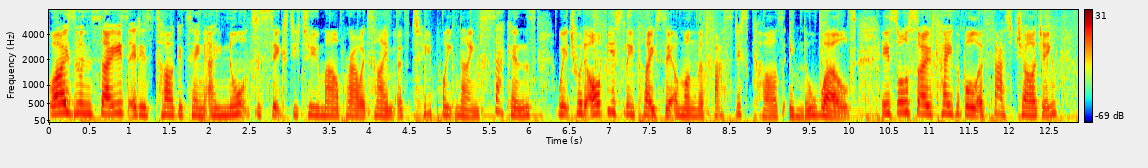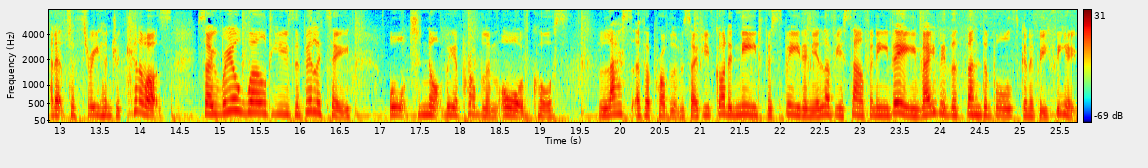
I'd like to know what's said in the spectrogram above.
Wiesmann says it is targeting a 0 to 62 mile per hour time of 2.9 seconds, which would obviously place it among the fastest cars in the world. It's also capable of fast charging at up to 300 kilowatts, so real world usability ought to not be a problem, or of course, less of a problem. So if you've got a need for speed and you love yourself an EV, maybe the Thunderball's going to be for you.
